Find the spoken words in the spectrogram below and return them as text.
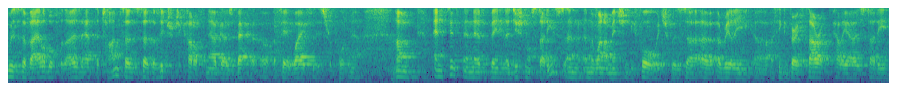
was available for those at the time. So so the literature cutoff now goes back a, a fair way for this report now. Um, and since then, there have been additional studies, and, and the one I mentioned before, which was uh, a, a really, uh, I think, a very thorough paleo study,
